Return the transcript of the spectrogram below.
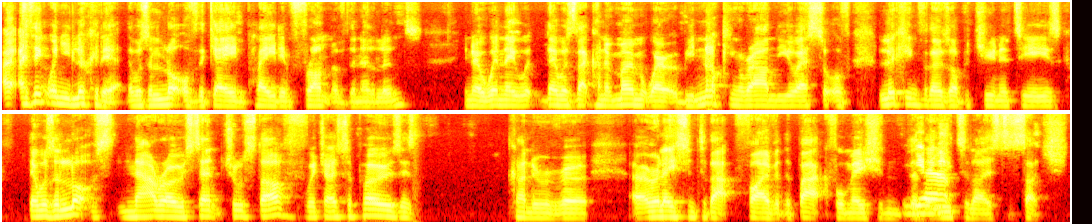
I, I, think when you look at it, there was a lot of the game played in front of the Netherlands. You know, when they were, there was that kind of moment where it would be knocking around the US, sort of looking for those opportunities. There was a lot of narrow central stuff, which I suppose is kind of a, a relation to that five at the back formation that yeah. they utilized to such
